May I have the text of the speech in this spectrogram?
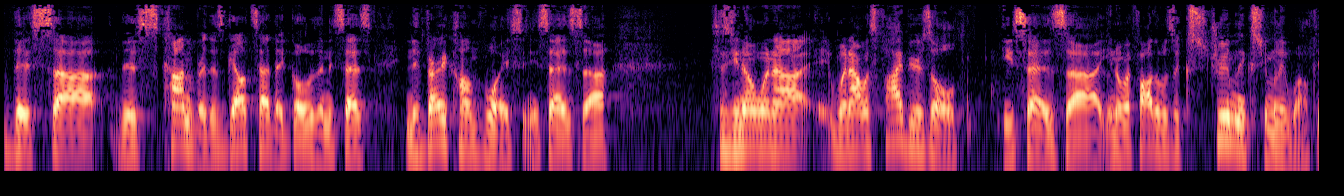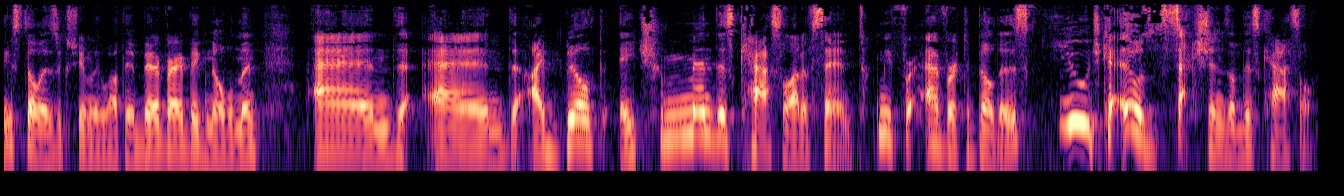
this uh, this convert, this Ger Tzedek that goes and he says in a very calm voice, and he says, uh, he says, you know, when I when I was five years old, he says, uh, you know, my father was extremely, extremely wealthy. He still is extremely wealthy, a very, very big nobleman, and and I built a tremendous castle out of sand. It took me forever to build it. This huge, ca- it was sections of this castle,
